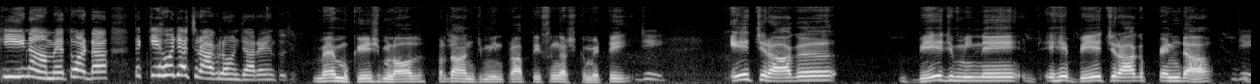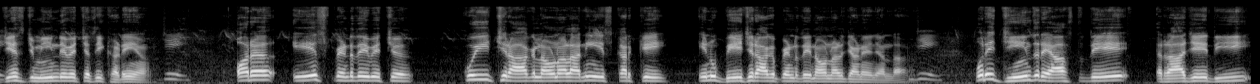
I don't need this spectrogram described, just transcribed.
ਕੀ ਨਾਮ ਹੈ ਤੁਹਾਡਾ ਤੇ ਕਿਹੋ ਜਿਹਾ ਚਿਰਾਗ ਲਾਉਣ ਜਾ ਰਹੇ ਹੋ ਤੁਸੀਂ? ਮੈਂ ਮੁਕੇਸ਼ ਮਲੌਦ ਪ੍ਰਧਾਨ ਜ਼ਮੀਨ ਪ੍ਰਾਪਤੀ ਸੰਘਰਸ਼ ਕਮੇਟੀ। ਜੀ। ਇਹ ਚਿਰਾਗ ਬੇਜ਼ਮੀਨੇ ਇਹ ਬੇਚਿਰਾਗ ਪਿੰਡ ਆ। ਜਿਸ ਜ਼ਮੀਨ ਦੇ ਵਿੱਚ ਅਸੀਂ ਖੜੇ ਆ ਜੀ। ਔਰ ਇਸ ਪਿੰਡ ਦੇ ਵਿੱਚ ਕੋਈ ਚਿਰਾਗ ਲਾਉਣ ਵਾਲਾ ਨਹੀਂ ਇਸ ਕਰਕੇ ਇਹਨੂੰ ਬੇਚਿਰਾਗ ਪਿੰਡ ਦੇ ਨਾਂ ਨਾਲ ਜਾਣਿਆ ਜਾਂਦਾ। ਜੀ। ਔਰ ਇਹ ਜੀਂਦ ਰਿਆਸਤ ਦੇ ਰਾਜੇ ਦੀ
